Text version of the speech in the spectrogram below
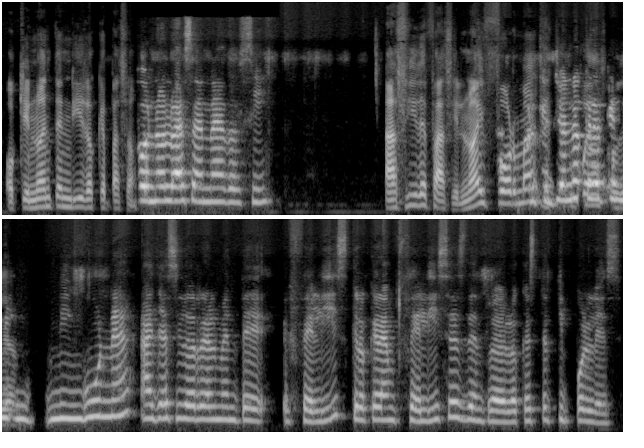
O quien no ha entendido qué pasó. O no lo ha sanado, sí. Así de fácil. No hay forma. Porque yo no creo que ninguna haya sido realmente feliz. Creo que eran felices dentro de lo que este tipo les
